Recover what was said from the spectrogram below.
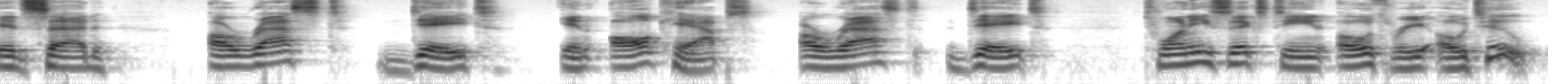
it said arrest date in all caps, arrest date 2016 0302.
